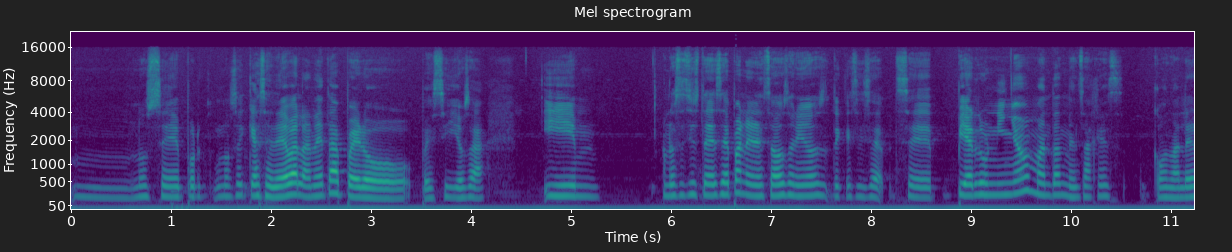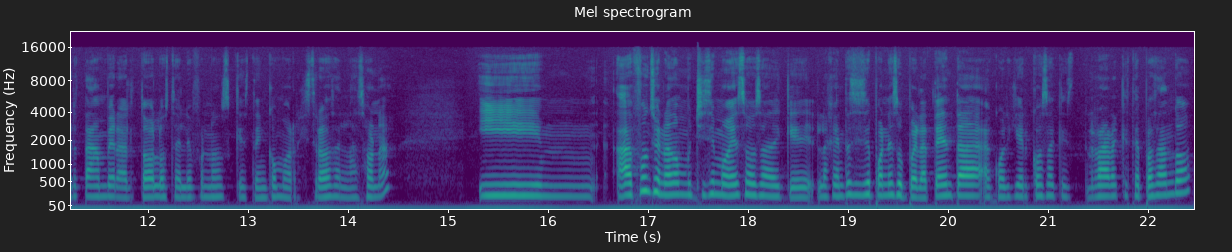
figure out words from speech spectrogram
Mm, no sé, por, no sé qué se deba la neta, pero pues sí, o sea, y mm, no sé si ustedes sepan en Estados Unidos de que si se, se pierde un niño, mandan mensajes con alerta Amber a todos los teléfonos que estén como registrados en la zona. Y mm, ha funcionado muchísimo eso, o sea, de que la gente sí se pone súper atenta a cualquier cosa que rara que esté pasando.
